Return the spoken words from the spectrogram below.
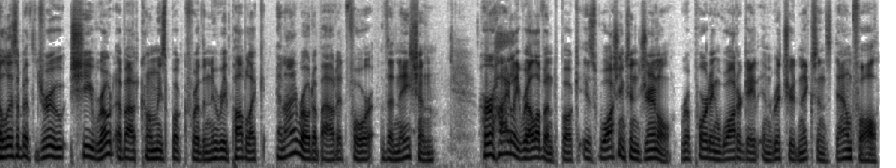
Elizabeth Drew, she wrote about Comey's book for the New Republic, and I wrote about it for The Nation. Her highly relevant book is Washington Journal, reporting Watergate and Richard Nixon's downfall.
